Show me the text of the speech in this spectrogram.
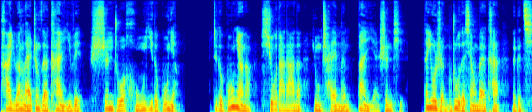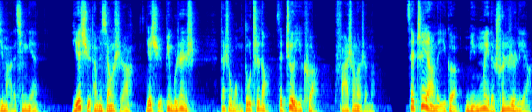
他原来正在看一位身着红衣的姑娘，这个姑娘呢，羞答答的用柴门半掩身体，但又忍不住的向外看那个骑马的青年。也许他们相识啊，也许并不认识，但是我们都知道，在这一刻啊，发生了什么。在这样的一个明媚的春日里啊，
